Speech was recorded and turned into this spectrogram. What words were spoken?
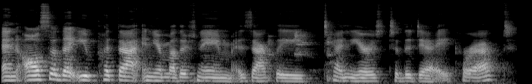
And also that you put that in your mother's name exactly ten years to the day, correct?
